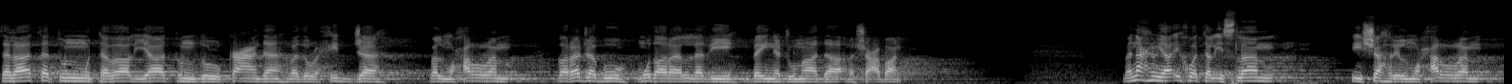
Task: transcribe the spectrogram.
ثلاثة متواليات ذو القعدة وذو الحجة والمحرم ورجب مضر الذي بين جمادى وشعبان. ونحن يا إخوة الإسلام في شهر المحرم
